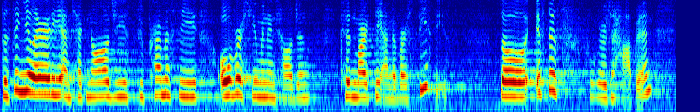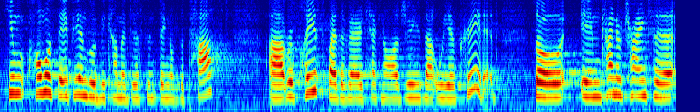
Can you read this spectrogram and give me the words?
the singularity and technology's supremacy over human intelligence could mark the end of our species. So if this were to happen, Homo sapiens would become a distant thing of the past, uh, replaced by the very technology that we have created. So, in kind of trying to,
